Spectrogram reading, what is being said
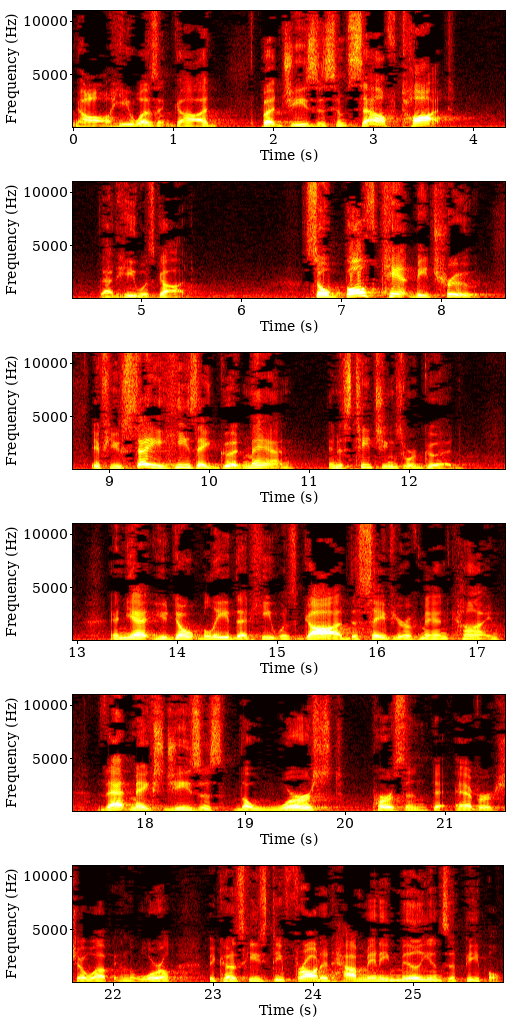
No, he wasn't God. But Jesus himself taught that he was God. So both can't be true. If you say he's a good man and his teachings were good, and yet you don't believe that he was God, the Savior of mankind, that makes Jesus the worst person to ever show up in the world because he's defrauded how many millions of people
